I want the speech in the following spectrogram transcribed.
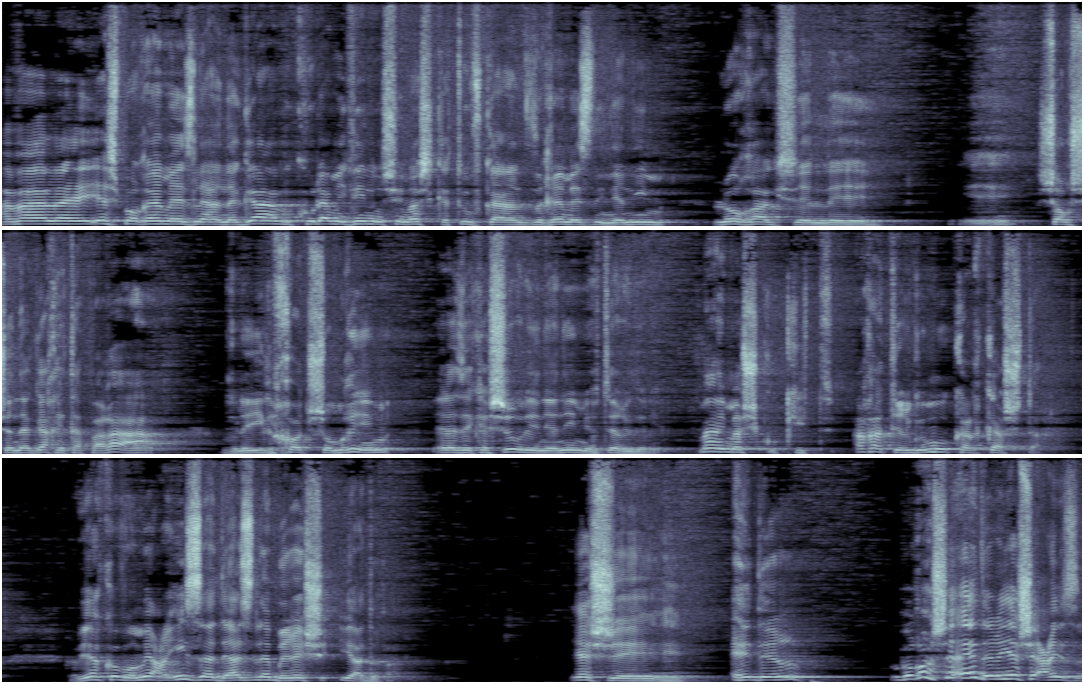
אבל אה, יש פה רמז להנהגה וכולם הבינו שמה שכתוב כאן זה רמז לעניינים לא רק של אה, אה, שור שנגח את הפרה ולהלכות שומרים, אלא זה קשור לעניינים יותר גדולים. מה עם השקוקית? אחת תרגמו קרקשתא. רבי יעקב אומר איזה דאזלה ברש ידרא. יש עדר ובראש העדר יש העז.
